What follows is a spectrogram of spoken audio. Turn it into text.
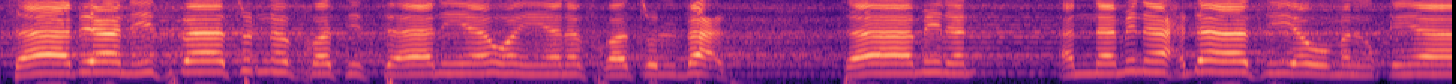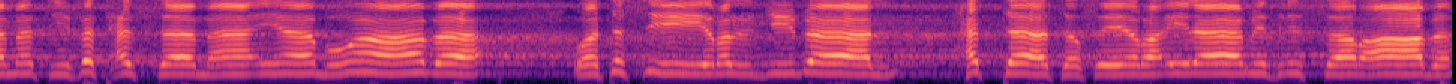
سابعا إثبات النفخة الثانية وهي نفخة البعث. ثامنا أن من أحداث يوم القيامة فتح السماء أبوابا وتسير الجبال حتى تصير إلى مثل السراب.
